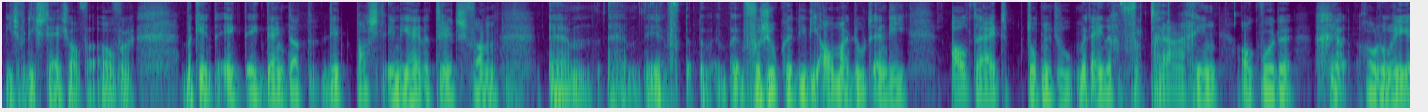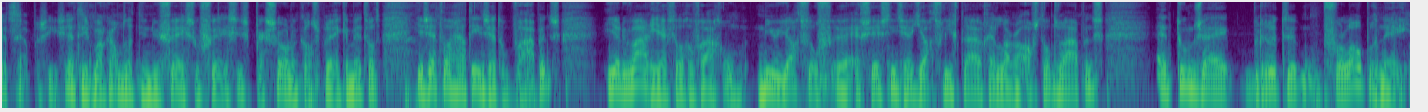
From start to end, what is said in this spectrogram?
iets waar die steeds over, over bekend. Ik, ik denk dat dit past in die hele trits van um, um, verzoeken die hij al maar doet. En die altijd tot nu toe met enige vertraging ook worden gehonoreerd. Ja, ja precies. En het is makkelijk omdat hij nu face-to-face -face is, personen kan spreken met. Want je zegt wel, hij gaat inzetten op wapens. In januari heeft hij al gevraagd om nieuwe jacht, of uh, F-16's, jachtvliegtuigen en lange afstandswapens. En toen zei Rutte voorlopig nee.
